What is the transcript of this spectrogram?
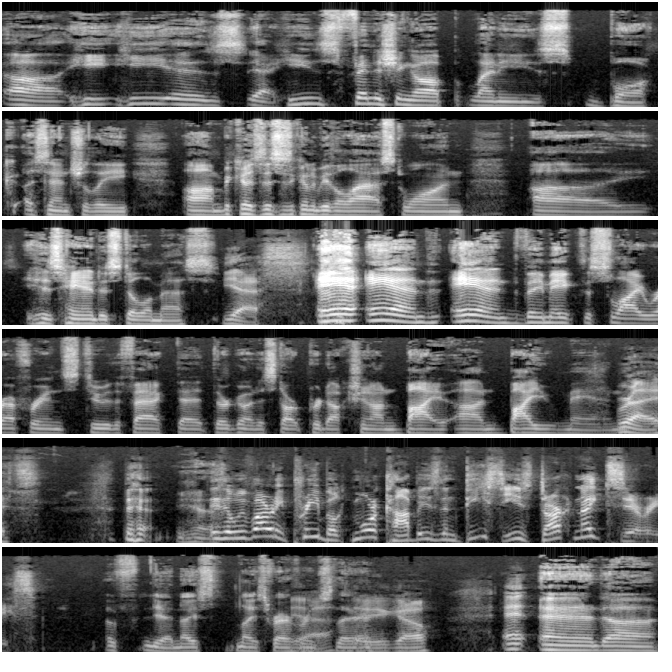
Uh, he he is yeah he's finishing up Lenny's book essentially um, because this is going to be the last one. Uh, his hand is still a mess. Yes, and and and they make the sly reference to the fact that they're going to start production on Bayou on Bayou Man. Right. Yeah. They said we've already pre-booked more copies than DC's Dark Knight series. Uh, Yeah, nice nice reference Yeah, there. there you go. And And uh,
